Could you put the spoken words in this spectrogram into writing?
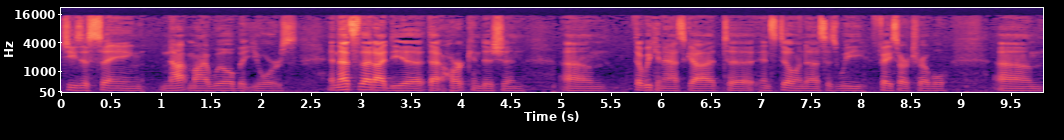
Jesus saying, Not my will, but yours. And that's that idea, that heart condition um, that we can ask God to instill in us as we face our trouble. Um,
